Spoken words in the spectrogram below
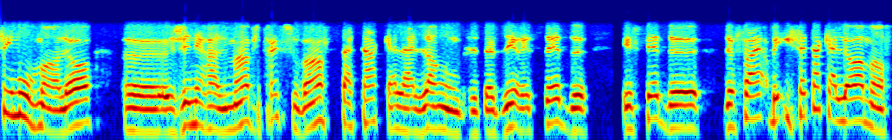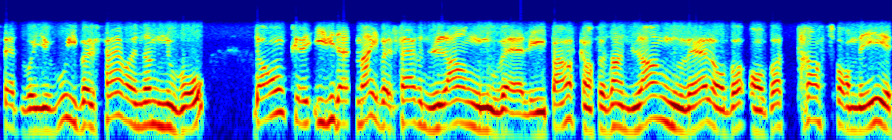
Ces mouvements-là, généralement, puis très souvent, s'attaquent à la langue, c'est-à-dire essaient de essaient de de faire. Mais ils s'attaquent à l'homme en fait, voyez-vous. Ils veulent faire un homme nouveau. Donc, euh, évidemment, ils veulent faire une langue nouvelle et ils pensent qu'en faisant une langue nouvelle, on va, on va transformer,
